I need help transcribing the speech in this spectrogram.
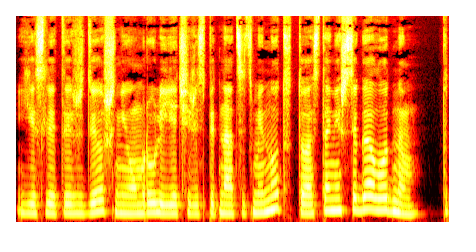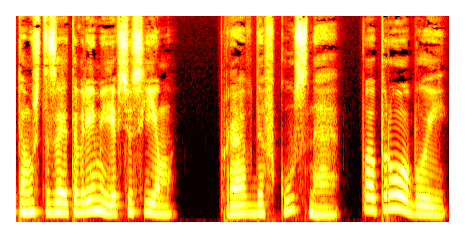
«Если ты ждешь, не умру ли я через 15 минут, то останешься голодным, потому что за это время я все съем». «Правда вкусно? Попробуй».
